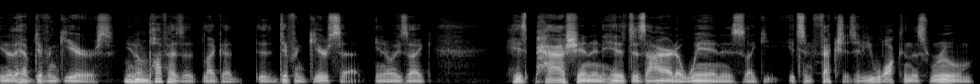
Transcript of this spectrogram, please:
You know, they have different gears. You know, Puff has a like a, a different gear set. You know, he's like his passion and his desire to win is like it's infectious. If you walked in this room,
